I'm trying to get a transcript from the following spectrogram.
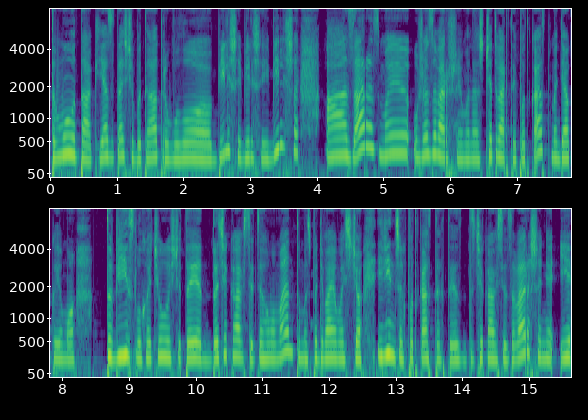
Тому так, я за те, щоб театру було більше, більше і більше. А зараз ми вже завершуємо наш четвертий подкаст. Ми дякуємо тобі, слухачу, що ти дочекався цього моменту. Ми сподіваємось, що і в інших подкастах ти дочекався завершення, і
